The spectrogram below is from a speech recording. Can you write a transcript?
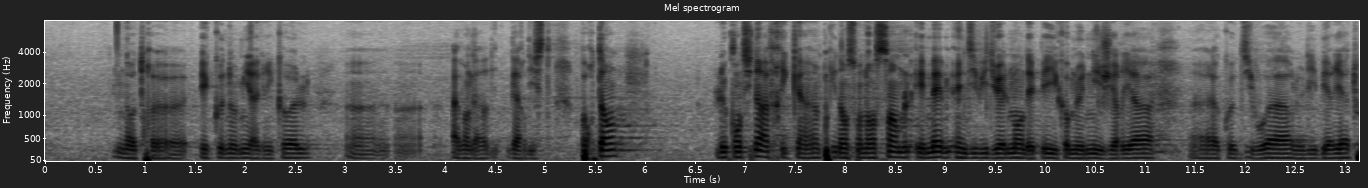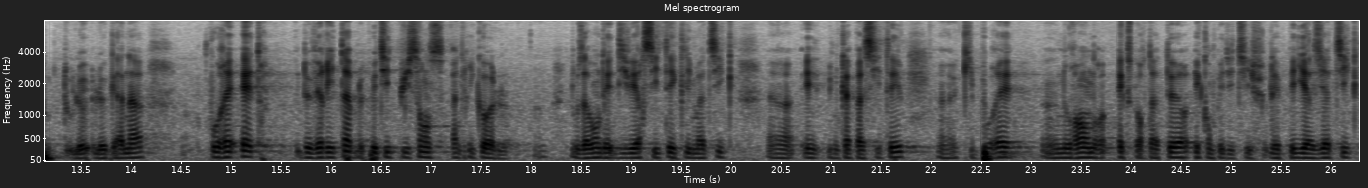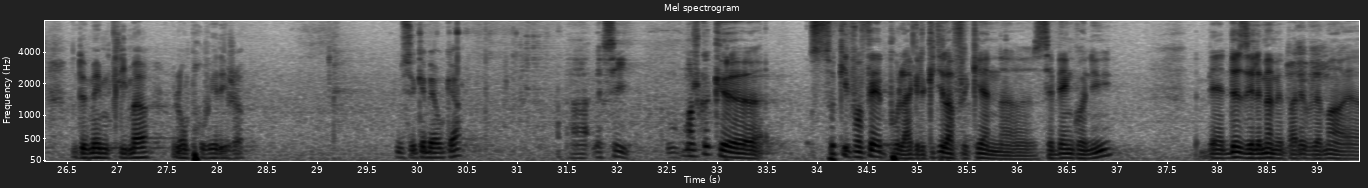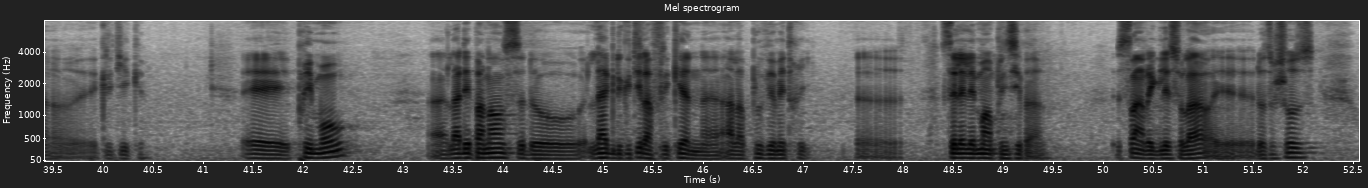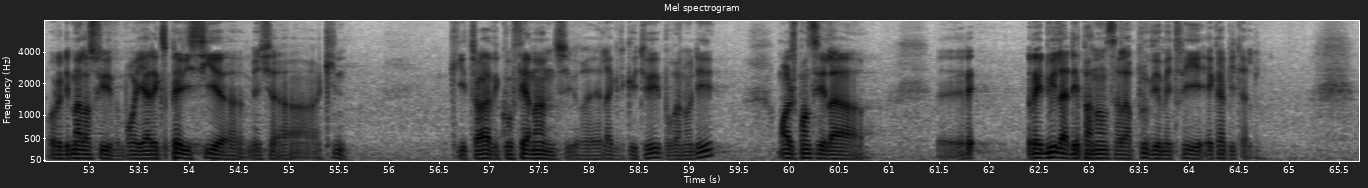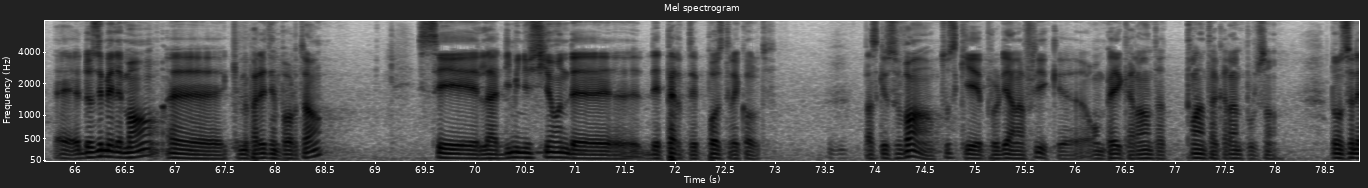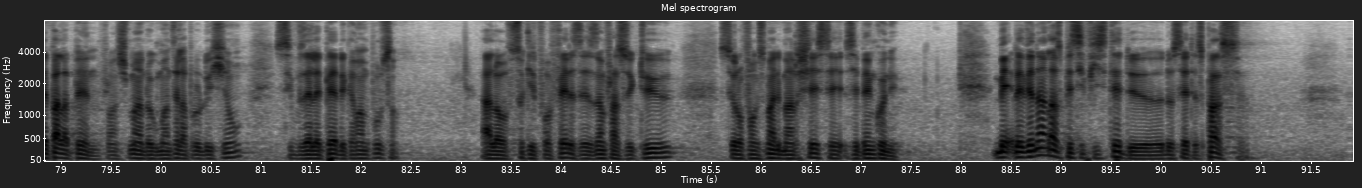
notre euh, économie agricole euh, avant-gardiste. Pourtant, le continent africain, pris dans son ensemble, et même individuellement des pays comme le Nigeria, la Côte d'Ivoire, le Libéria, le Ghana, pourraient être de véritables petites puissances agricoles nous avons des diversités climatiques euh, et une capacité euh, qui pourrait euh, nous rendre exportateurs et compétitifs. Les pays asiatiques de même climat l'ont prouvé déjà. Monsieur Keberouka ah, Merci. Moi, je crois que ce qu'il faut faire pour l'agriculture africaine, c'est bien connu. Bien, deux éléments me paraissent vraiment critiques. Et primo, la dépendance de l'agriculture africaine à la pluviométrie. C'est l'élément principal. Sans régler cela et d'autres choses, on aurait du mal à suivre. Il y a l'expert ici, euh, M. Akin, qui travaille avec Kofi sur euh, l'agriculture, il pourra nous dire. Moi, je pense que la, euh, réduire la dépendance à la pluviométrie est capital. deuxième élément qui me paraît important, c'est la diminution des, pertes post-récolte. Parce que souvent, tout ce qui est produit en Afrique, on paye 40 30 à 40 donc ce n'est pas la peine, franchement, d'augmenter la production si vous allez perdre 40%. Alors ce qu'il faut faire, c'est des infrastructures sur le fonctionnement du marché, c'est bien connu. Mais revenant à la spécificité de, cet espace,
